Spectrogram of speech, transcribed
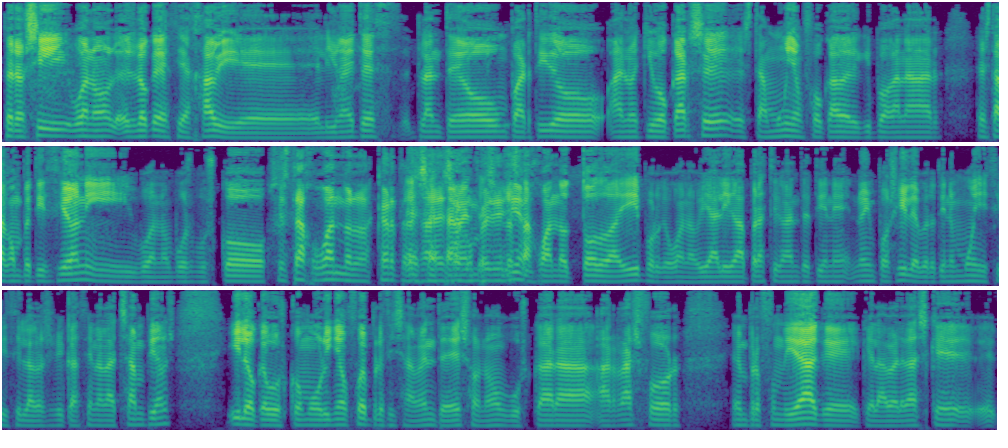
Pero sí, bueno, es lo que decía Javi. eh, el United planteó un partido a no equivocarse, está muy enfocado el equipo a ganar esta competición y bueno, pues buscó Se está jugando las cartas a esa Exactamente, se lo está jugando todo ahí, porque bueno, Vía Liga prácticamente tiene, no imposible, pero tiene muy difícil la clasificación a la Champions, y lo que buscó Mourinho fue precisamente eso, ¿no? Buscar a, a Rashford en profundidad, que, que la verdad es que eh,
